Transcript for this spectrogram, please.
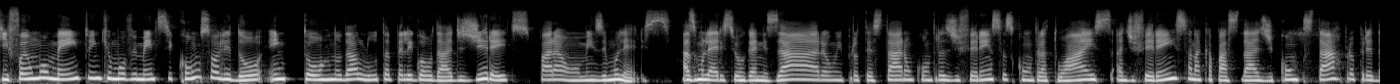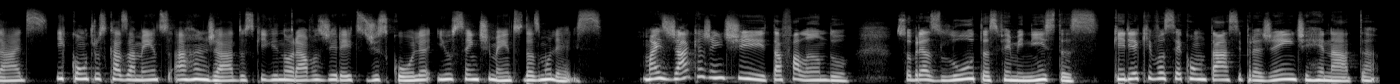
Que foi um momento em que o movimento se consolidou em torno da luta pela igualdade de direitos para homens e mulheres. As mulheres se organizaram e protestaram contra as diferenças contratuais, a diferença na capacidade de conquistar propriedades e contra os casamentos arranjados que ignoravam os direitos de escolha e os sentimentos das mulheres. Mas já que a gente está falando sobre as lutas feministas, queria que você contasse para gente, Renata,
